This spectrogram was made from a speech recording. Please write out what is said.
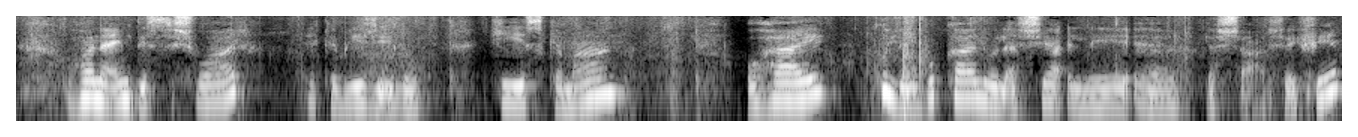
وهنا عندي السشوار هيك بيجي له كيس كمان. وهاي كل البكل والأشياء اللي آه للشعر شايفين؟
